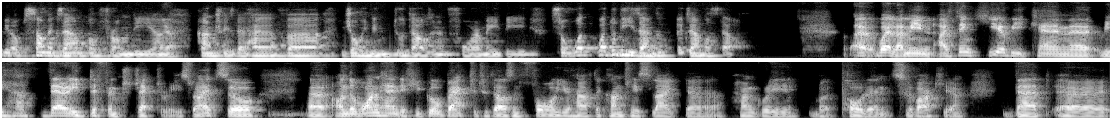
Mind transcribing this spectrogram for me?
you know some example from the yeah. countries that have joined in 2004, maybe. So what what do these examples tell? Uh, well, I mean, I think here we can uh, we have very different trajectories, right? So, uh, on the one hand, if you go back to 2004, you have the countries like uh, Hungary, but Poland, Slovakia, that uh,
